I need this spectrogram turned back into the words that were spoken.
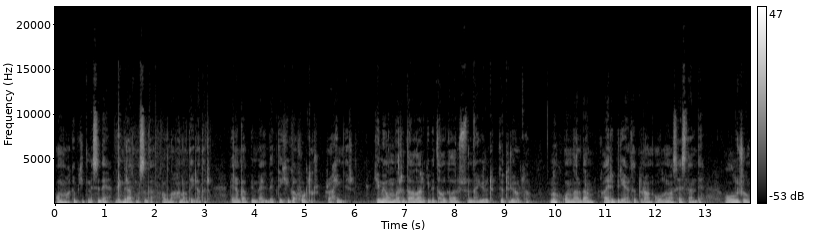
onun akıp gitmesi de demir atması da Allah'ın adıyladır. Benim Rabbim elbette ki gafurdur, rahimdir. Gemi onları dağlar gibi dalgalar üstünden yürütüp götürüyordu. Nuh onlardan ayrı bir yerde duran oğluna seslendi. Oğulcuğum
